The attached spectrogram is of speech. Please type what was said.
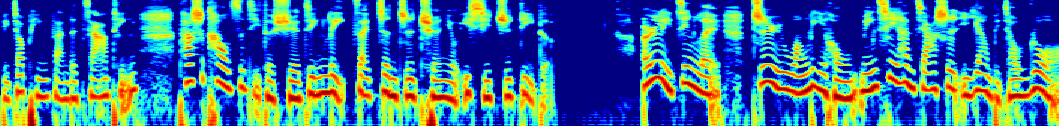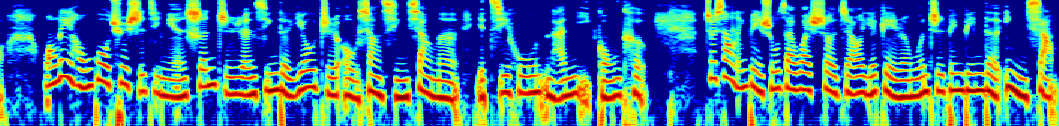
比较平凡的家庭，他是靠自己的学经历在政治圈有一席之地的。而李静蕾之于王力宏，名气和家世一样比较弱。王力宏过去十几年深植人心的优质偶像形象呢，也几乎难以攻克。就像林炳书在外社交，也给人文质彬彬的印象。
